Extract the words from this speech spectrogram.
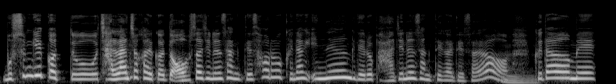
뭐 숨길 것도 잘난 척할 것도 없어지는 상태 서로 그냥 있는 그대로 봐지는 상태가 돼서요. 음. 그 다음에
